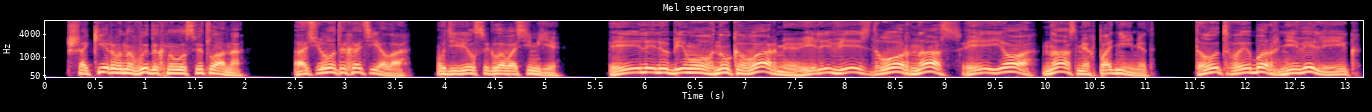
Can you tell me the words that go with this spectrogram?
— шокированно выдохнула Светлана. «А чего ты хотела?» — удивился глава семьи. «Или любимого внука в армию, или весь двор нас и ее насмех поднимет. Тут выбор невелик».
